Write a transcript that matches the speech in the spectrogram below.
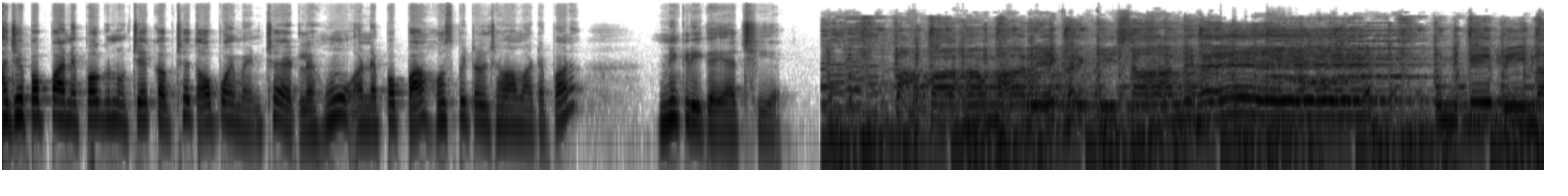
આજે પપ્પાને પગનું ચેકઅપ છે તો અપોઇન્ટમેન્ટ છે એટલે હું અને પપ્પા હોસ્પિટલ જવા માટે પણ નીકળી ગયા છીએ पापा हमारे घर की शान है उनके बिना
